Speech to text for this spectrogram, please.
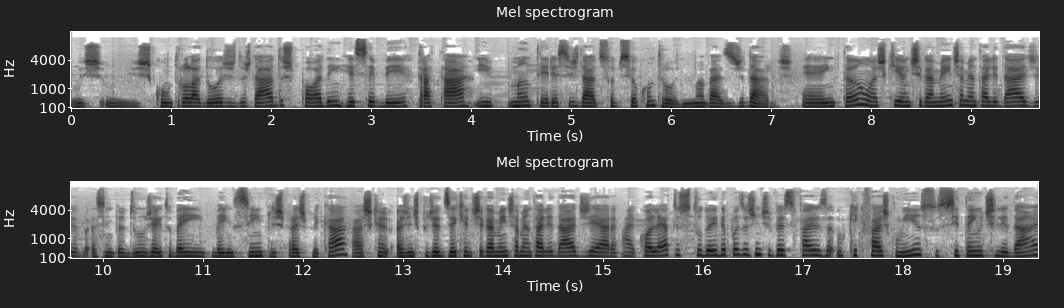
os, os controladores dos dados podem receber, tratar e manter esses dados sob seu controle, numa base de dados. É, então, acho que antigamente a mentalidade, assim, de um jeito bem, bem simples para explicar, acho que a gente podia dizer que antigamente a mentalidade era, ah, coleta isso tudo aí, depois a gente vê se faz o que, que faz com isso, se tem utilidade,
